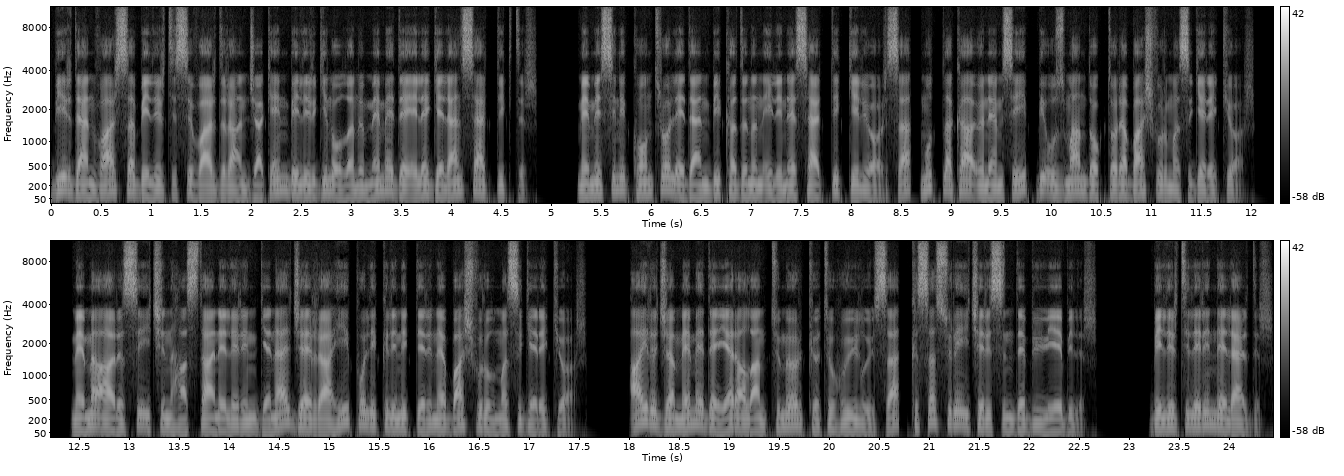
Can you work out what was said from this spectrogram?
Birden varsa belirtisi vardır ancak en belirgin olanı memede ele gelen sertliktir. Memesini kontrol eden bir kadının eline sertlik geliyorsa, mutlaka önemseyip bir uzman doktora başvurması gerekiyor. Meme ağrısı için hastanelerin genel cerrahi polikliniklerine başvurulması gerekiyor. Ayrıca memede yer alan tümör kötü huyluysa, kısa süre içerisinde büyüyebilir. Belirtileri nelerdir?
